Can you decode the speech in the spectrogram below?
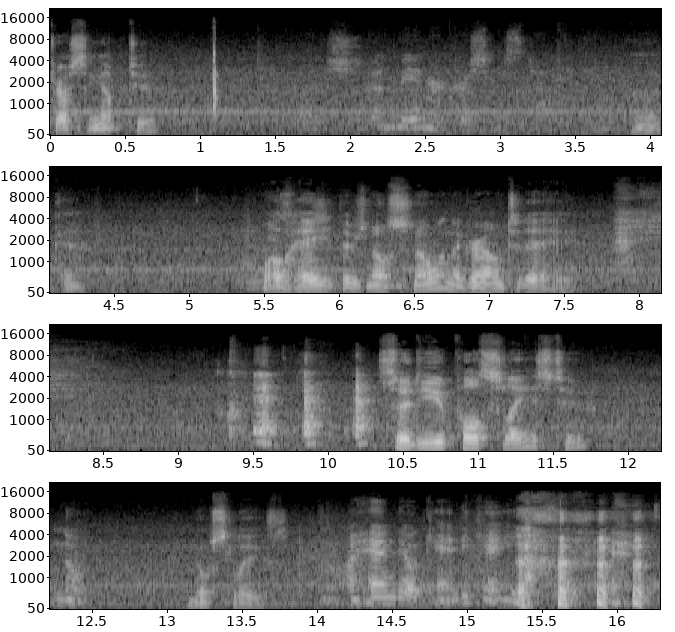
dressing up too? She's gonna be in her Christmas stuff. Okay. Well, hey, there's no snow on the ground today. So do you pull sleighs too? No, No sleighs? no, I hand out candy canes.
